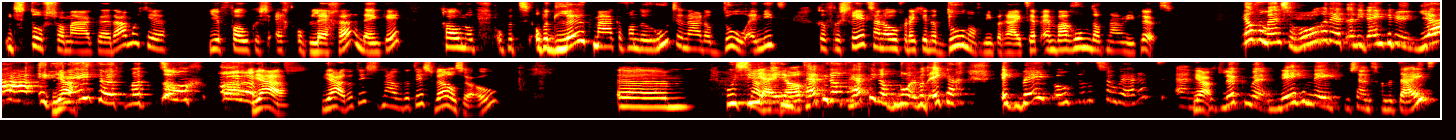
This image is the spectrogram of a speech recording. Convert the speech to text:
iets tofs van maken. Daar moet je je focus echt op leggen, denk ik. gewoon op, op, het, op het leuk maken van de route naar dat doel. En niet gefrustreerd zijn over dat je dat doel nog niet bereikt hebt en waarom dat nou niet lukt. Heel veel mensen horen dit en die denken nu, ja, ik weet het, maar toch. Ja, ja dat, is, nou, dat is wel zo. Ehm, Hoe zie jij dat? Heb je dat, heb je dat nooit? Want ik, ik weet ook dat het zo werkt. En het lukt me 99% van de tijd.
